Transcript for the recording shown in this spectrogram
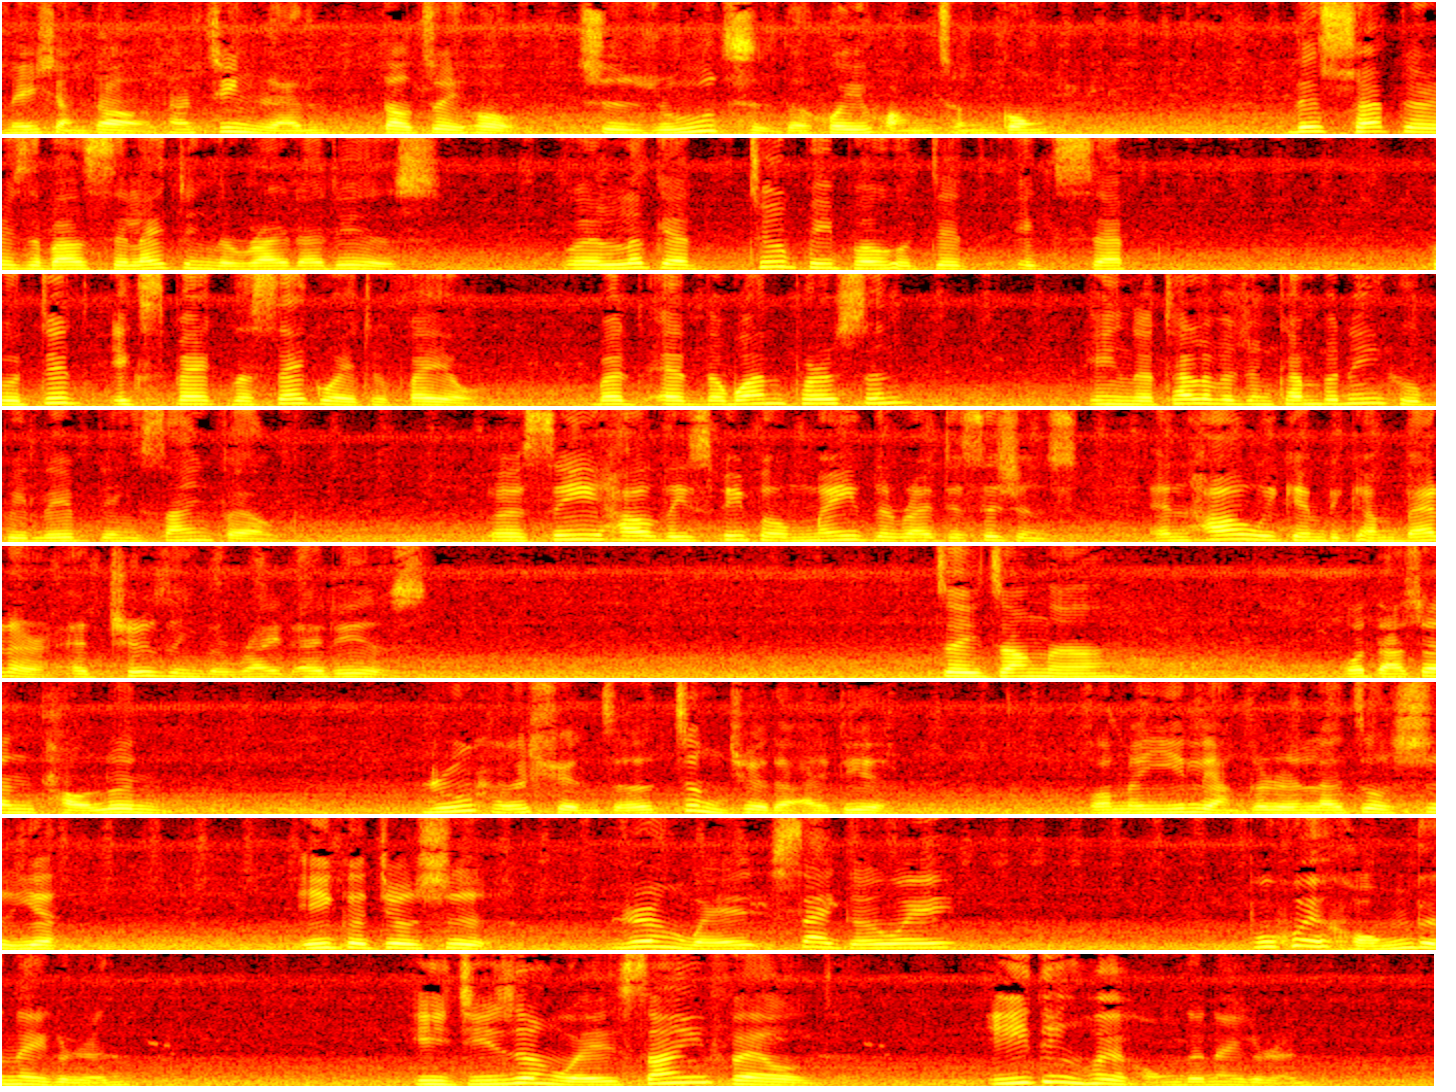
没想到他竟然到最后是如此的辉煌成功。This chapter is about selecting the right ideas. We'll look at two people who did accept, who did expect the Segway to fail, but at the one person in the television company who believed in Seinfeld. We'll see how these people made the right decisions and how we can become better at choosing the right ideas. 这一章呢，我打算讨论如何选择正确的 idea。 我们以两个人来做试验，一个就是认为赛格威 不会红的那个人，以及认为 Seinfeld 一定会红的那个人，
